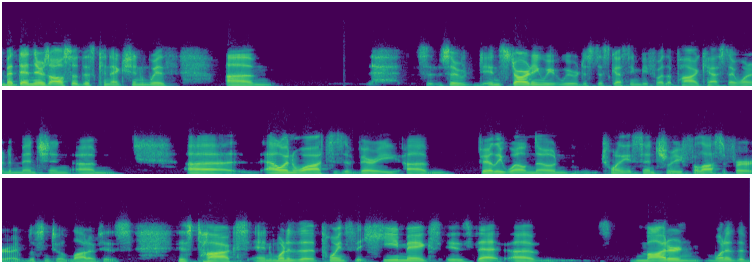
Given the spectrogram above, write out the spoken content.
But then there's also this connection with um, so, so, in starting, we, we were just discussing before the podcast. I wanted to mention um, uh, Alan Watts is a very um, fairly well-known 20th century philosopher. I've listened to a lot of his his talks, and one of the points that he makes is that uh, modern one of the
